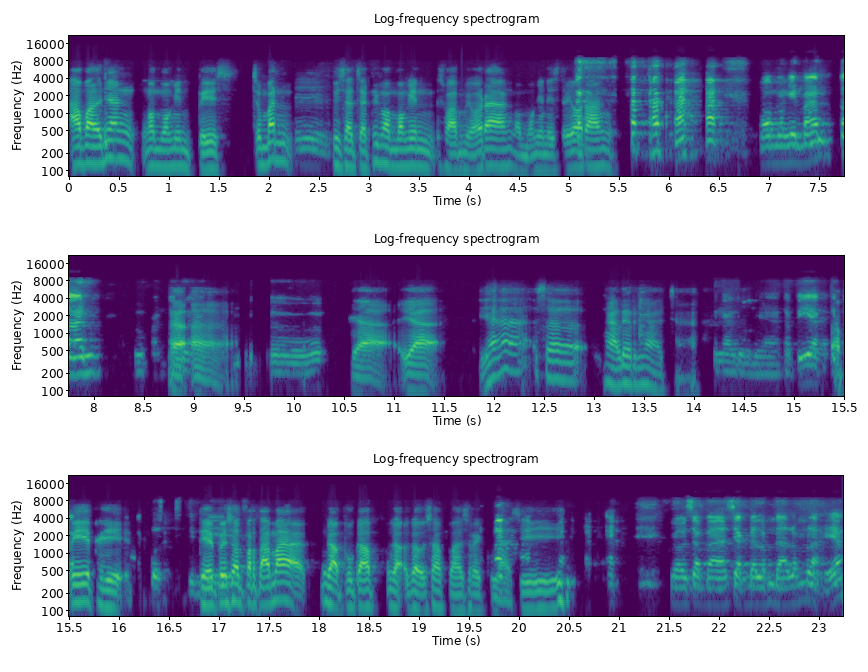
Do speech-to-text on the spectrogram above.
awalnya ngomongin bis. Cuman Hmm. bisa jadi ngomongin suami orang, ngomongin istri orang. Ngomongin mantan, Ya, lagi eh, tuh ya, ya, ya sengalirnya aja. pengalirnya. Tapi ya Tapi di, di, episode pertama nggak buka, nggak nggak usah bahas regulasi. nggak usah bahas yang dalam-dalam lah ya.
